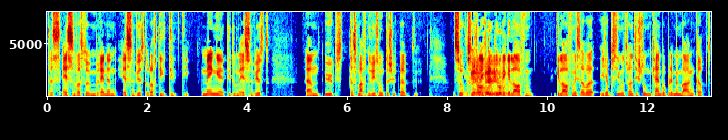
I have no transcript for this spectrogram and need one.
das Essen, was du im Rennen essen wirst, oder auch die, die, die Menge, die du essen wirst, ähm, übst, das macht einen riesen Unterschied. Weil so, so genau, schlecht OTP gelaufen, gelaufen ist, aber ich habe 27 Stunden kein Problem im Magen gehabt.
